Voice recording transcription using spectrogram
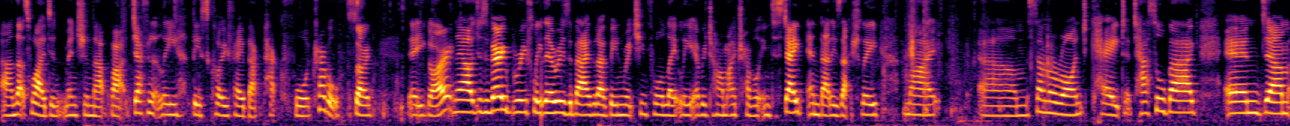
um, that's why I didn't mention that but definitely this Chloe Faye backpack for travel so there you go. Now, just very briefly, there is a bag that I've been reaching for lately every time I travel interstate, and that is actually my um, Saint Laurent Kate tassel bag. And um,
